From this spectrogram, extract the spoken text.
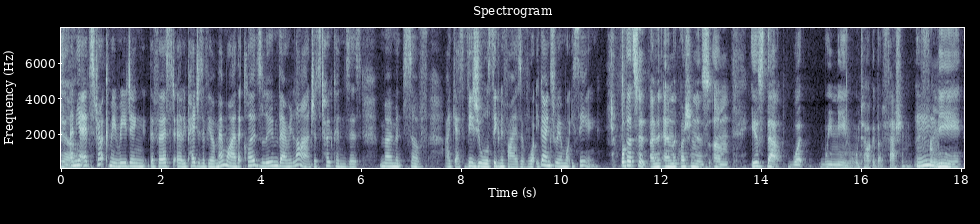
Yeah. And yet it struck me reading the first early pages of your memoir that clothes loom very large as tokens, as moments of, I guess, visual signifiers of what you're going through and what you're seeing. Well, that's it. And, and the question is um, is that what we mean when we talk about fashion? And For me,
